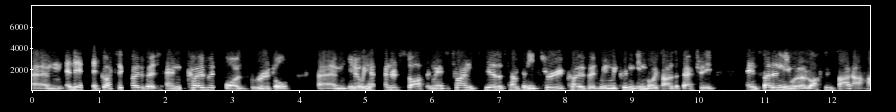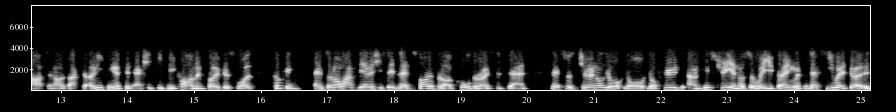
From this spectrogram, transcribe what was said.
Um, and then it got to COVID, and COVID was brutal. Um, you know, we had 100 staff, and we had to try and steer this company through COVID when we couldn't invoice out of the factory. And suddenly we were locked inside our house, and I was like, the only thing that could actually keep me calm and focused was cooking. And so my wife, Leanna, she said, let's start a blog called The Roasted Dad. Let's just journal your, your, your food um, history and also where you're going with, and let's see where it goes.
